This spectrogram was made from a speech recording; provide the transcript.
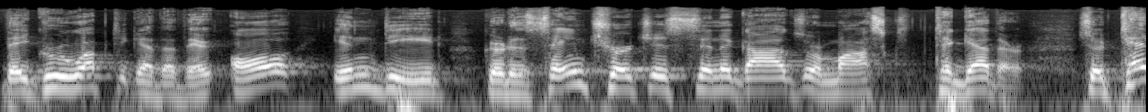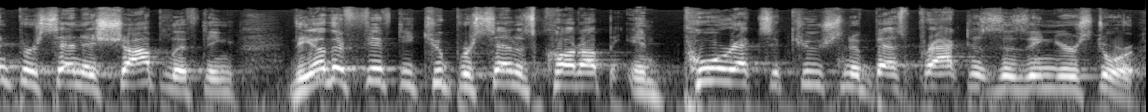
they grew up together. They all indeed go to the same churches, synagogues, or mosques together. So 10% is shoplifting. The other 52% is caught up in poor execution of best practices in your store.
